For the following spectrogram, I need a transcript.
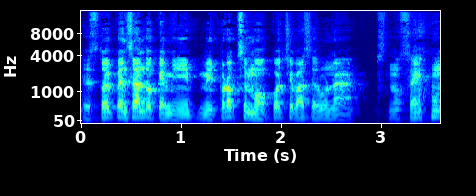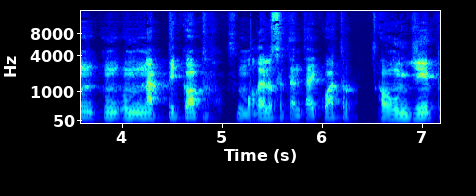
estoy pensando que mi, próximo coche va a ser una, pues, no sé, un, una pickup modelo 74 o un Jeep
